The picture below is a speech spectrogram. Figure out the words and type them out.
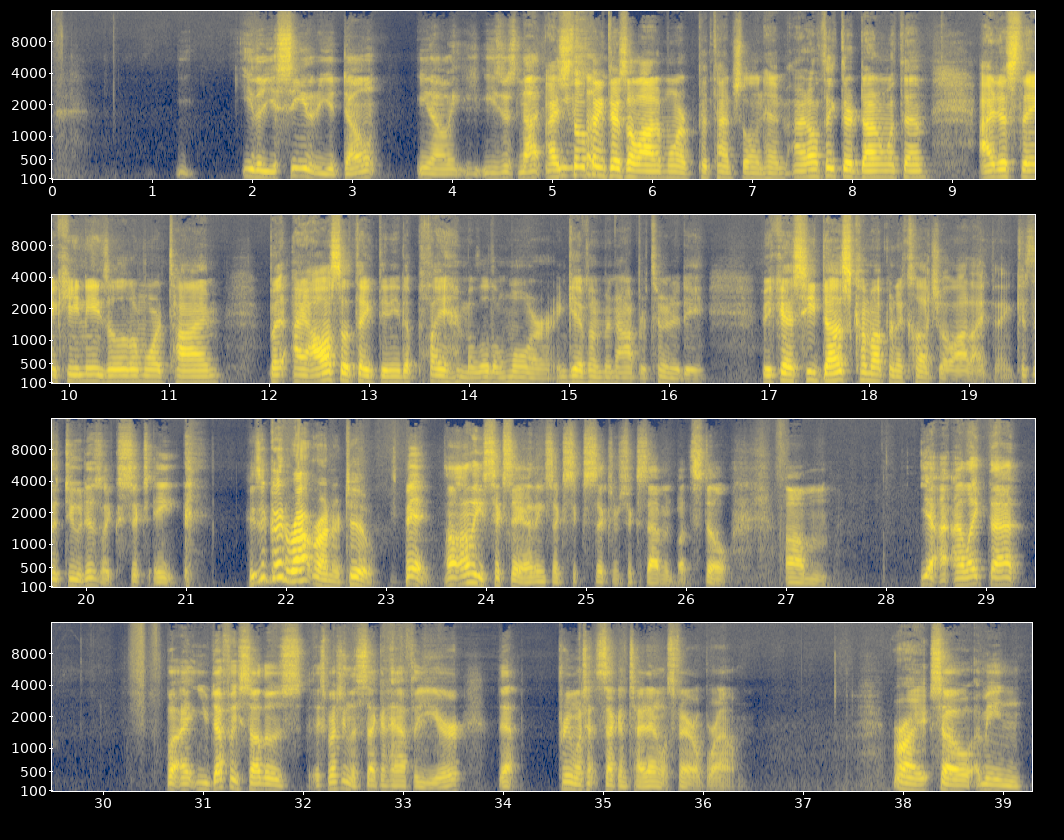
Either you see it or you don't. You know, he- he's just not. I still think there's a lot of more potential in him. I don't think they're done with him. I just think he needs a little more time. But I also think they need to play him a little more and give him an opportunity. Because he does come up in a clutch a lot, I think. because the dude is like six eight. He's a good route runner too. He's big. I don't think he's six eight. I think he's like six six or six seven, but still, um, yeah, I, I like that. But I, you definitely saw those, especially in the second half of the year, that pretty much that second tight end was Farrell Brown. Right. So I mean,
